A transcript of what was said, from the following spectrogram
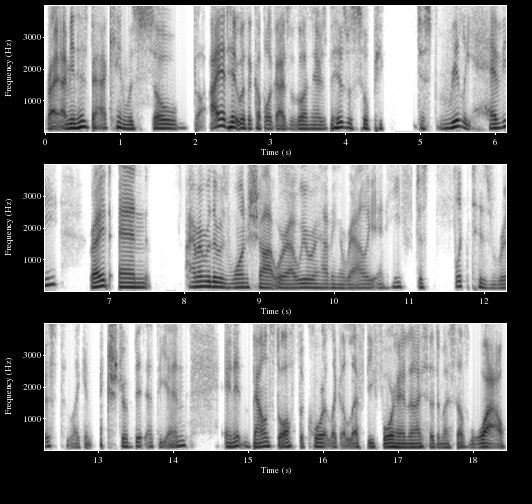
Right. I mean, his backhand was so. I had hit with a couple of guys with one handers, but his was so just really heavy, right? And I remember there was one shot where uh, we were having a rally, and he just flicked his wrist like an extra bit at the end, and it bounced off the court like a lefty forehand. And I said to myself, "Wow."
